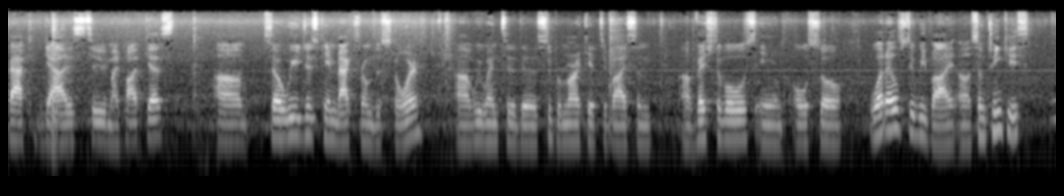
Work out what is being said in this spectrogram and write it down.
back, guys, to my podcast. Um, so we just came back from the store. Uh, we went to the supermarket to buy some uh, vegetables and also what else did we buy? Uh, some Twinkies. We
